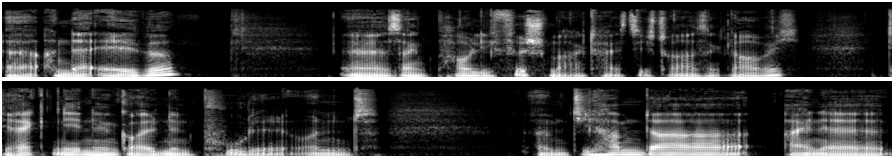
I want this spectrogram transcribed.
äh, an der Elbe. Äh, St. Pauli Fischmarkt heißt die Straße, glaube ich. Direkt neben den Goldenen Pudel. Und ähm, die haben da eine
